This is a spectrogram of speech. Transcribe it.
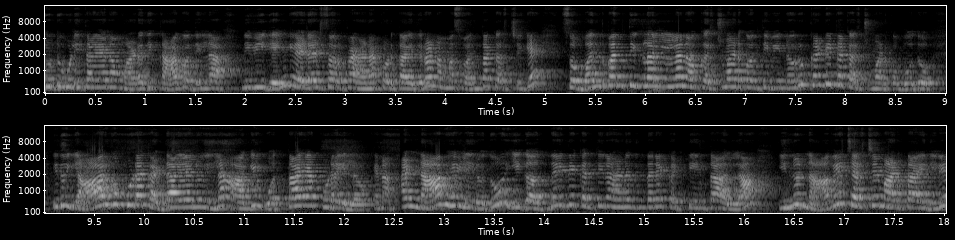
ದುಡ್ಡು ಉಳಿತಾಯ ನಾವು ಮಾಡೋದಿಕ್ ಆಗೋದಿಲ್ಲ. ನೀವ್ ಈಗ ಹೆಂಗ್ ಎರಡ್ ಸಾವಿರ ರೂಪಾಯಿ ಹಣ ಕೊಡ್ತಾ ಇದೀರೋ ನಮ್ಮ ಸ್ವಂತ ಖರ್ಚಿಗೆ. ಸೊ ಬಂದ್ ಬಂದ್ ತಿಂಗಳಲ್ಲೆಲ್ಲ ನಾವು ಖರ್ಚು ಮಾಡ್ಕೊಂತೀವಿ ಅನ್ನೋರು ಖಂಡಿತ ಖರ್ಚು ಮಾಡ್ಕೋಬಹುದು ಇದು ಯಾರಿಗೂ ಕೂಡ ಕಡ್ಡಾಯನೂ ಇಲ್ಲ, ಹಾಗೆ ಒತ್ತಾಯ ಕೂಡ ಇಲ್ಲ ಓಕೆನಾ ಅಂಡ್ ನಾವ್ ಹೇಳಿರೋದು ಈಗ ಹದಿನೈದನೇ ಕಂತಿನ ಹಣದಿಂದನೇ ಕಟ್ಟಿ ಅಂತ ಅಲ್ಲ, ಇನ್ನು ನಾವೇ ಚರ್ಚೆ ಮಾಡ್ತಾ ಇದೀವಿ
